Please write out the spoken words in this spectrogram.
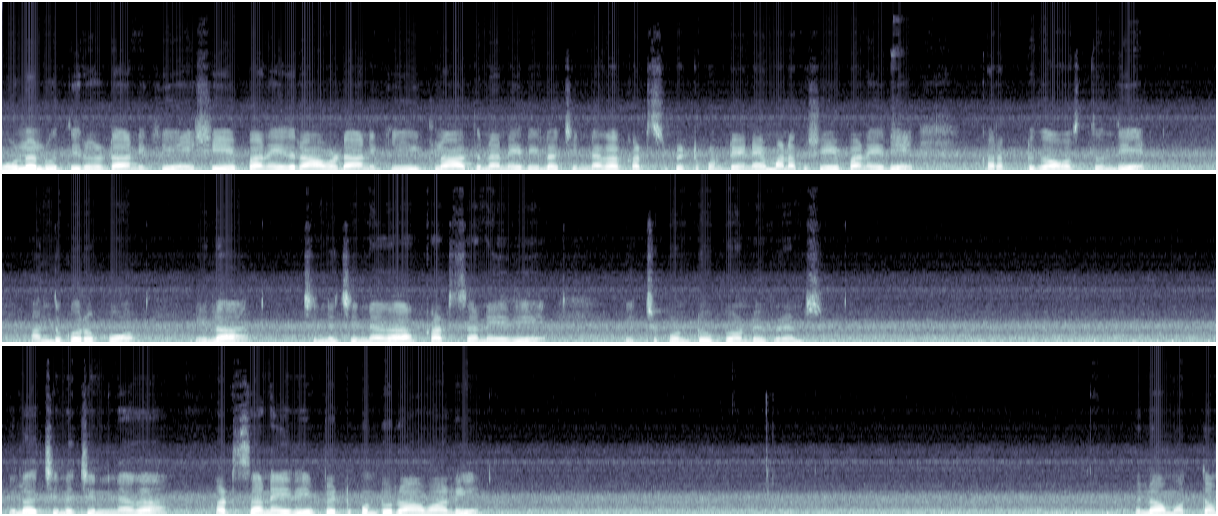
మూలలు తిరగడానికి షేప్ అనేది రావడానికి ఈ క్లాత్ని అనేది ఇలా చిన్నగా కట్స్ పెట్టుకుంటేనే మనకు షేప్ అనేది కరెక్ట్గా వస్తుంది. అందుకొరకు ఇలా చిన్న చిన్నగా కట్స్ అనేది ఇచ్చుకుంటూ పోండి ఫ్రెండ్స్. ఇలా చిన్న చిన్నగా కట్స్ అనేది పెట్టుకుంటూ రావాలి. ఇలా మొత్తం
